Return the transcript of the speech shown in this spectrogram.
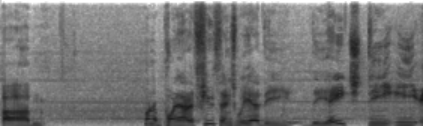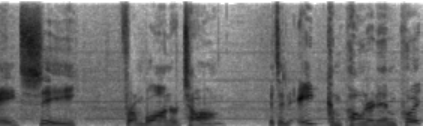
Um, I want to point out a few things. We had the, the HDE8C from Blonder Tongue. It's an eight component input,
